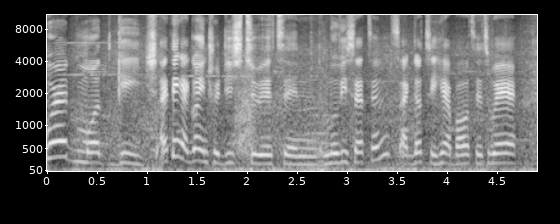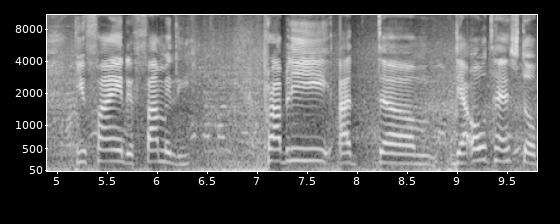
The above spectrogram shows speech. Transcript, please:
word mortgage, I think I got introduced to it in movie settings. I got to hear about it where you find a family probably at um, their all-time stop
